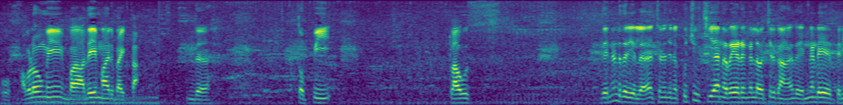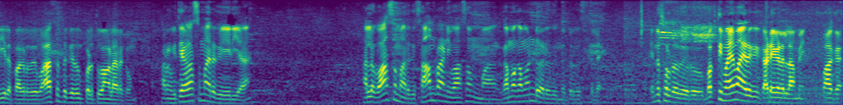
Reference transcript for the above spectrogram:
ஓ அவ்வளவுமே ப- அதே மாதிரி பைக் தான். இந்த தொப்பி க்ளவுஸ் இது என்னென்னு தெரியல. சின்ன சின்ன குச்சி குச்சியாக நிறைய இடங்களில் வச்சுருக்காங்க. இது என்னடே தெரியல பார்க்குறது வாசத்துக்கு எதுவும் கொளுத்துவாங்களா இருக்கும். அப்புறம் வித்தியாசமாக இருக்குது ஏரியா. நல்ல வாசமாக இருக்குது சாம்பிராணி வாசம் கம கமகமண்டு வருது இந்த பிரதேசத்தில். என்ன சொல்கிறது ஒரு பக்திமயமாக இருக்குது கடைகள் எல்லாமே பார்க்க.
